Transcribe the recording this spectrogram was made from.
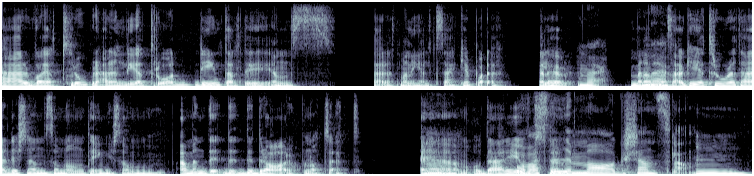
är vad jag tror är en ledtråd. Det är inte alltid ens så att man är helt säker på det, eller hur? Nej. Men att Nej. man säger, okej okay, jag tror att det här det känns som någonting som, ja men det, det, det drar på något sätt. Mm. Um, och där är och vad säger magkänslan? Mm.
